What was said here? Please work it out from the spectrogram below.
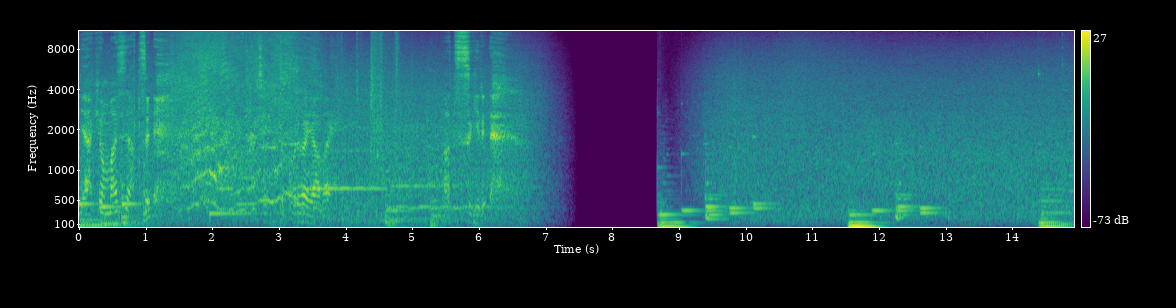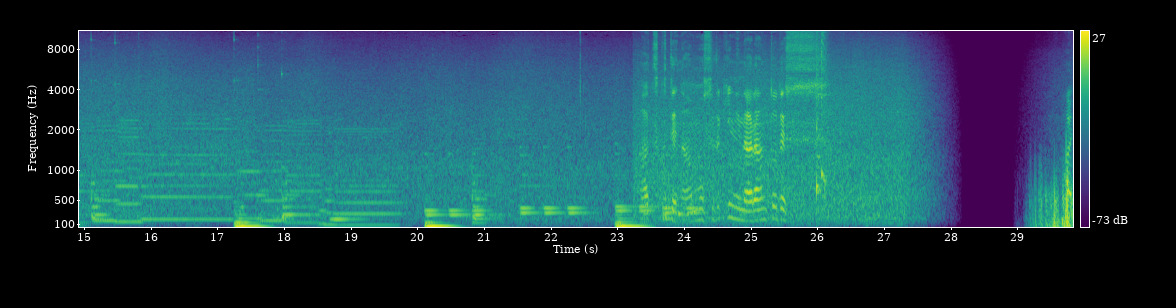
いや今日マジで暑い。ちょっとこれはやばい。暑すぎる。暑くて何もする気にならんとです。はい。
